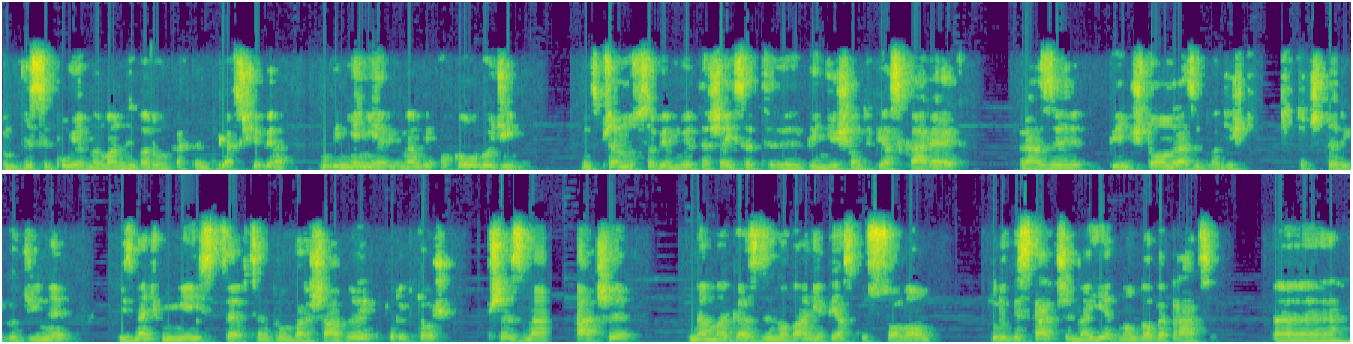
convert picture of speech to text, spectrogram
wysypuje w normalnych warunkach ten piach z siebie? Mówi, nie, nie wiem, ja mówię, około godziny. Więc przemnóż sobie, mówię, te 650 piaskarek razy 5 ton, razy 24 godziny i znać mi miejsce w centrum Warszawy, które ktoś przeznaczy na magazynowanie piasku z solą, który wystarczy na jedną dobę pracy. E,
